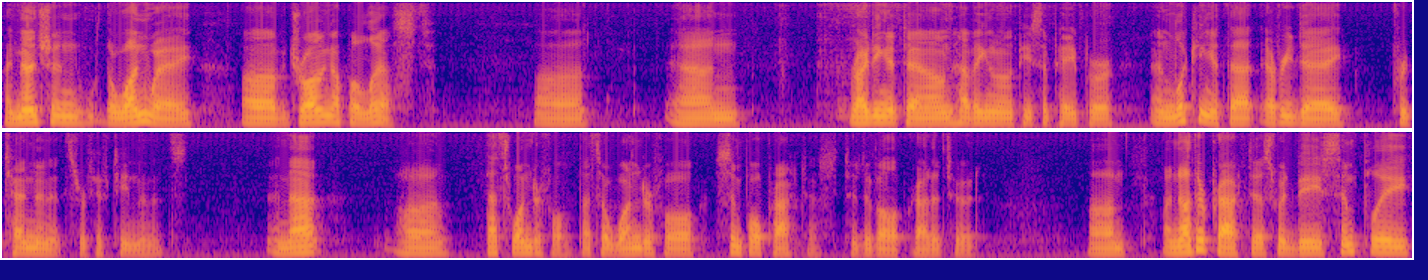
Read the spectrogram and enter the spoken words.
I mentioned the one way of drawing up a list uh, and writing it down, having it on a piece of paper, and looking at that every day for 10 minutes or 15 minutes. And that, uh, that's wonderful. That's a wonderful, simple practice to develop gratitude. Um, another practice would be simply,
